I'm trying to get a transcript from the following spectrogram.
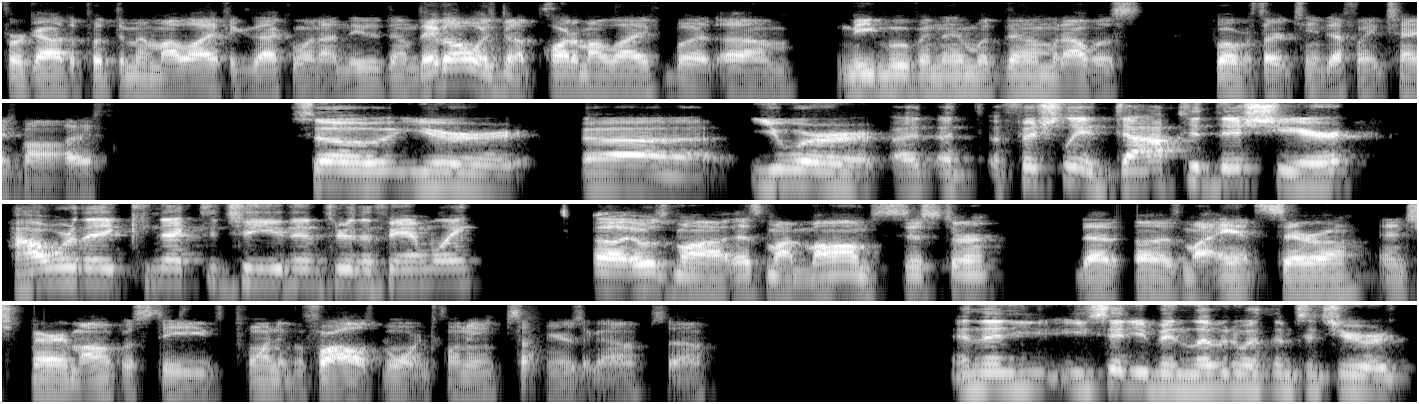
for God to put them in my life exactly when I needed them. They've always been a part of my life, but um, me moving in with them when I was 12 or 13 definitely changed my life. So you're uh, you were uh, officially adopted this year. How were they connected to you then through the family? Uh, it was my that's my mom's sister. That uh, is my aunt Sarah, and she married my uncle Steve twenty before I was born, twenty some years ago. So, and then you, you said you've been living with them since you were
